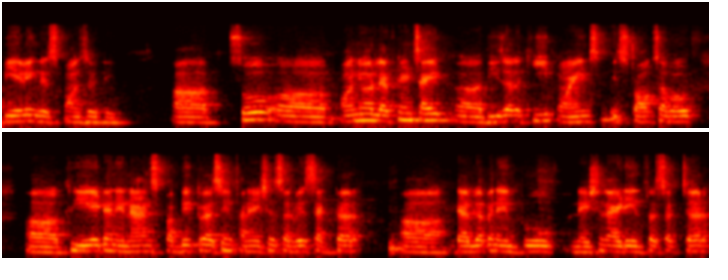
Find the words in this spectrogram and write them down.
behaving responsibly. Uh, so uh, on your left hand side, uh, these are the key points which talks about Uh, create and enhance public trust in financial service sector, uh, develop and improve national ID infrastructure,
